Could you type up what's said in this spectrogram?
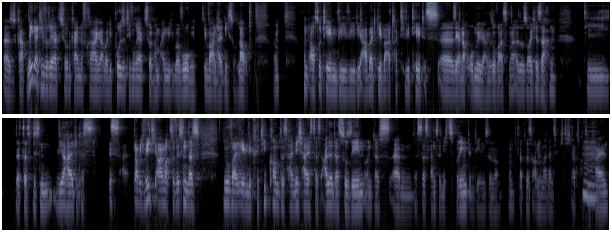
also es gab negative Reaktionen, keine Frage, aber die positiven Reaktionen haben eigentlich überwogen. Die waren halt nicht so laut. Ne? Und auch so Themen wie, wie die Arbeitgeberattraktivität ist äh, sehr nach oben gegangen, sowas. Ne? Also solche Sachen, die, das, das wissen wir halt, und das ist, glaube ich, wichtig auch einfach zu wissen, dass nur weil eben eine Kritik kommt, das halt nicht heißt, dass alle das so sehen und dass, ähm, dass das Ganze nichts bringt in dem Sinne. Ich glaube, das ist auch nochmal ganz wichtig, einfach mhm. zu teilen.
